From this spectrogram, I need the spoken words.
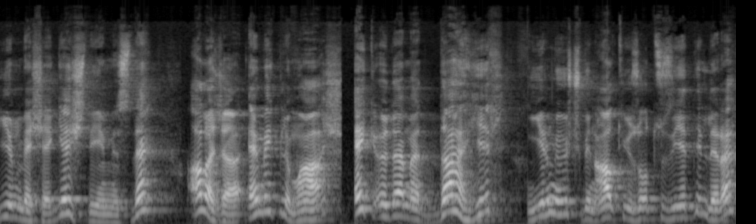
2025'e geçtiğimizde alacağı emekli maaş ek ödeme dahil 23.637 lira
